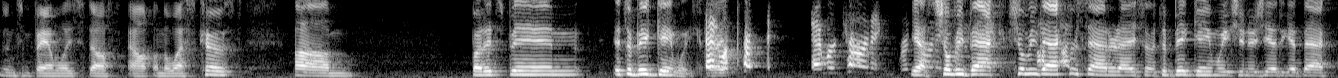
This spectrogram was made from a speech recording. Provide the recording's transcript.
doing some family stuff out on the West Coast. Um, but it's been it's a big game week, And, returning, and returning. returning. Yes, she'll be back. She'll be back for Saturday, so it's a big game week. She knew she had to get back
